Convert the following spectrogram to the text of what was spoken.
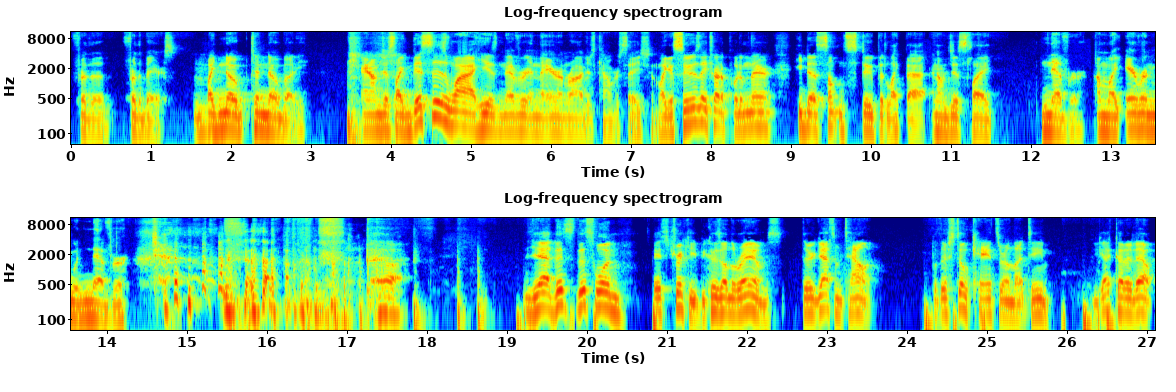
for the for the Bears, mm-hmm. like no to nobody. And I'm just like, this is why he is never in the Aaron Rodgers conversation. Like as soon as they try to put him there, he does something stupid like that, and I'm just like, never. I'm like, Aaron would never. Uh, yeah, this this one it's tricky because on the Rams they got some talent, but there's still cancer on that team. You got to cut it out.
